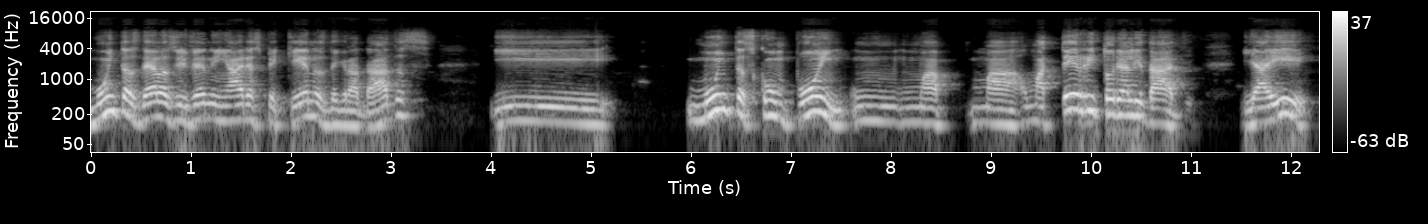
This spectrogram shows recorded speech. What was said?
muitas delas vivendo em áreas pequenas, degradadas, e muitas compõem um, uma, uma, uma territorialidade. E aí,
